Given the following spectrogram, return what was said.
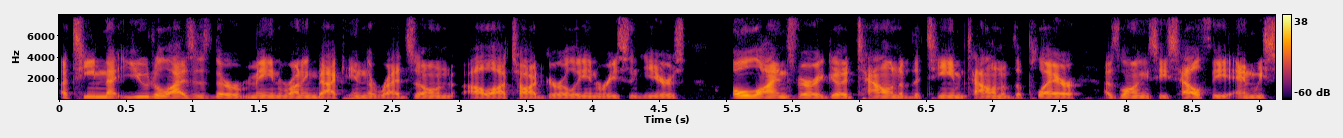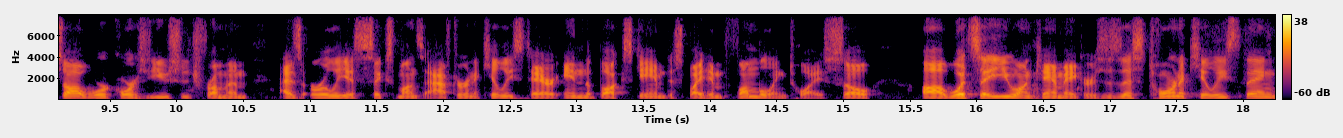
a team that utilizes their main running back in the red zone, a la Todd Gurley in recent years. O line's very good, talent of the team, talent of the player, as long as he's healthy. And we saw workhorse usage from him as early as six months after an Achilles tear in the Bucs game, despite him fumbling twice. So uh, what say you on Cam Akers? Is this torn Achilles thing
